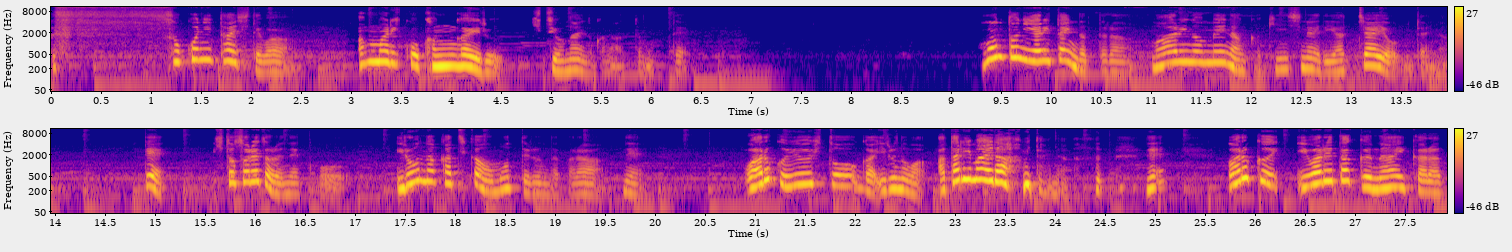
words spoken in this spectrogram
な。そこに対してはあんまりこう考える必要ないのかなって思って。本当にやりたいんだったら周りの目なんか気にしないでやっちゃえよみたいな。で人それぞれねこういろんな価値観を持ってるんだからね悪く言う人がいるのは当たり前だみたいな。ね。悪く言われたくないからって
